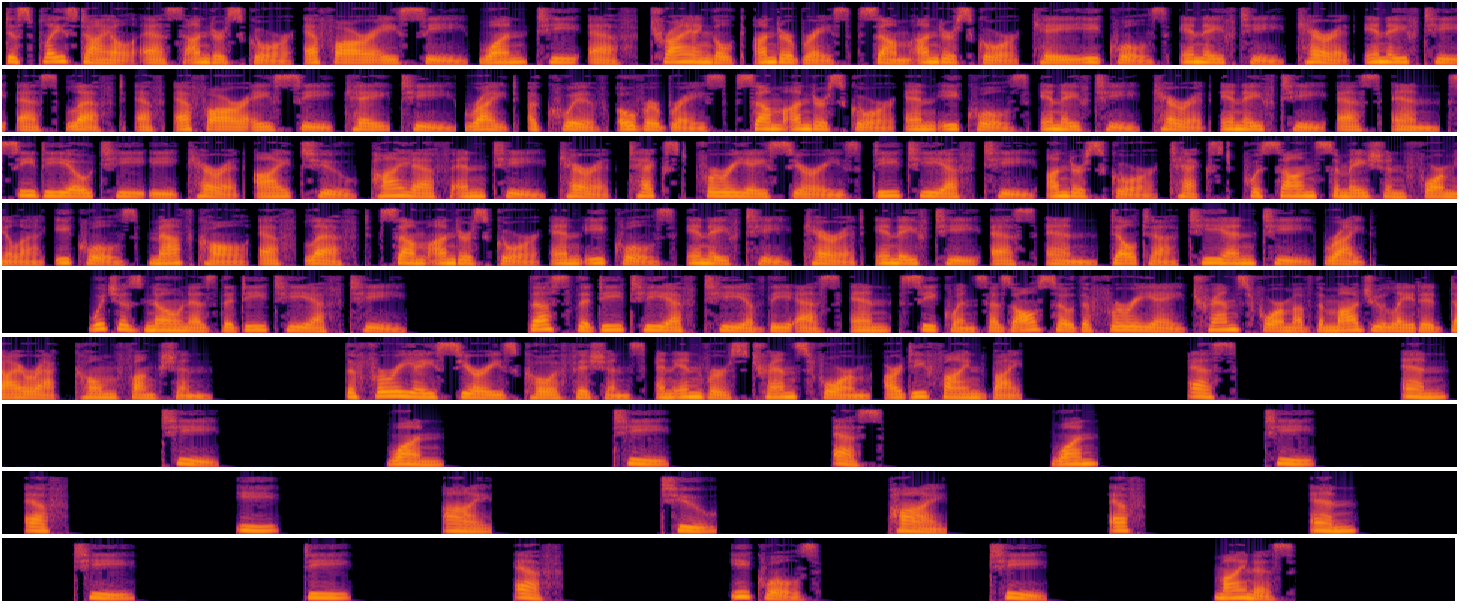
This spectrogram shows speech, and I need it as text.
Display style s underscore frac 1 t f triangle underbrace sum underscore k equals inaft caret inaft s left f frac k t right equiv overbrace sum underscore n equals inaft caret inaft s n c caret i 2 pi f n t caret text Fourier series dtft underscore text Poisson summation formula equals equals mathcall f left sum underscore n equals inaft caret inaft s n delta tnt right, which is known as the DTFT. Thus the DTFT of the S n sequence is also the Fourier transform of the modulated Dirac comb function. The Fourier series coefficients an inverse transform, are defined by S n t 1 T S 1 T F E I 2 pi F N T D F equals T minus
